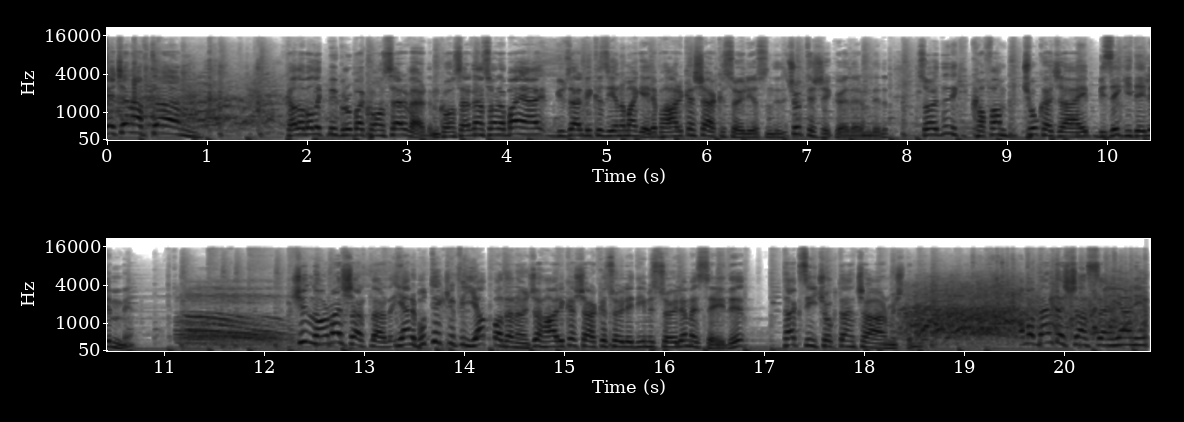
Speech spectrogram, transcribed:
Geçen hafta Kalabalık bir gruba konser verdim. Konserden sonra baya güzel bir kız yanıma gelip harika şarkı söylüyorsun dedi. Çok teşekkür ederim dedim. Sonra dedi ki kafam çok acayip bize gidelim mi? Şimdi normal şartlarda yani bu teklifi yapmadan önce harika şarkı söylediğimi söylemeseydi taksiyi çoktan çağırmıştım. Ama ben de şahsen yani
